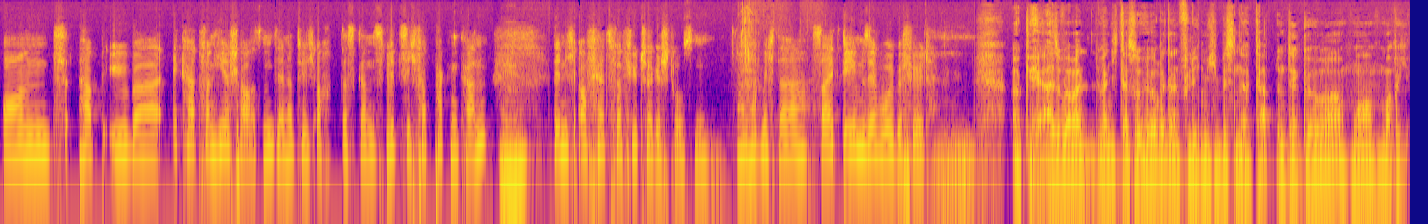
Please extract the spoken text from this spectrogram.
und habe über Eckhard von Hirschhausen, der natürlich auch das ganz witzig verpacken kann, mhm. bin ich auf Health for Future gestoßen und habe mich da seitdem sehr wohl gefühlt. Okay, also wenn, man, wenn ich das so höre, dann fühle ich mich ein bisschen ertappt und denke, oh, oh mache ich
